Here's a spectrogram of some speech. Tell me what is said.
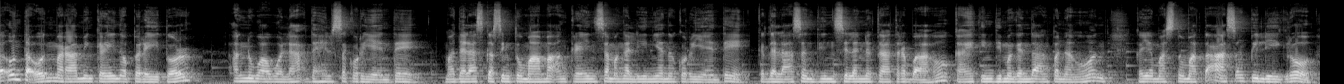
Taon-taon maraming crane operator ang nawawala dahil sa kuryente. Madalas kasing tumama ang crane sa mga linya ng kuryente. Kadalasan din silang nagtatrabaho kahit hindi maganda ang panahon, kaya mas tumataas ang peligro.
